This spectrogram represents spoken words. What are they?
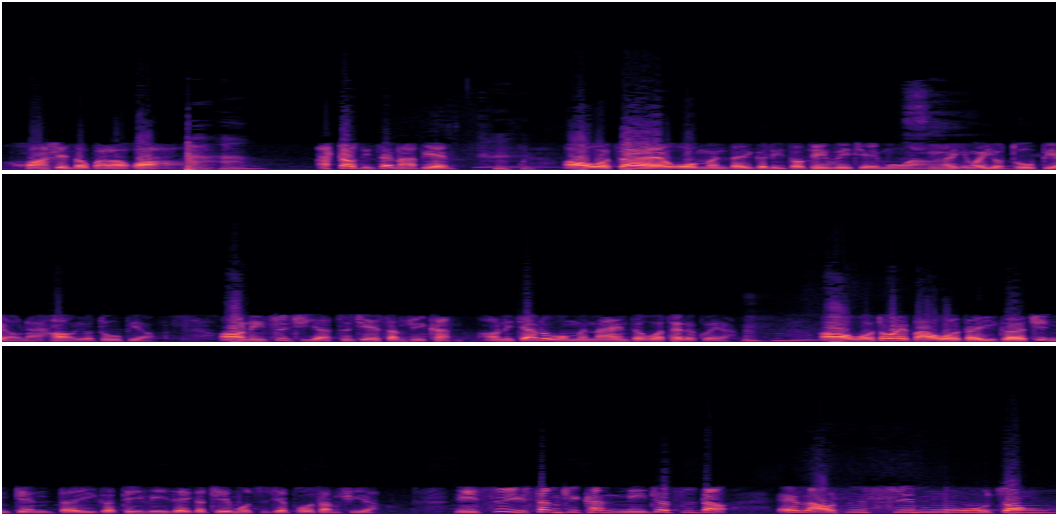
画线都把它画好啊哈，啊，到底在哪边？哦，我在我们的一个李州 TV 节目啊，啊因为有图表了哈、有图表。哦，你自己啊，直接上去看哦。你加入我们 Nine 的或 Telegram 啊，嗯哼，啊，我都会把我的一个今天的一个 TV 的一个节目直接播上去啊。你自己上去看，你就知道，哎，老师心目中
